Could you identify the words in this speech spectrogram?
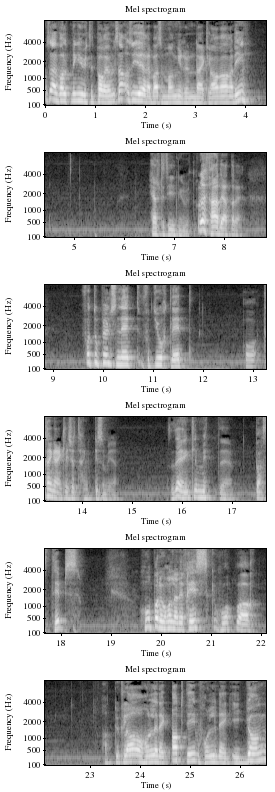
Og så har jeg valgt meg ut et par øvelser, og så gjør jeg bare så mange runder jeg klarer av de. Helt til tiden går ut. Og da er jeg ferdig etter det. Fått opp pulsen litt, fått gjort litt, og trenger egentlig ikke å tenke så mye. Så det er egentlig mitt eh, beste tips. Håper du holder deg frisk. Håper at du klarer å holde deg aktiv, holde deg i gang.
